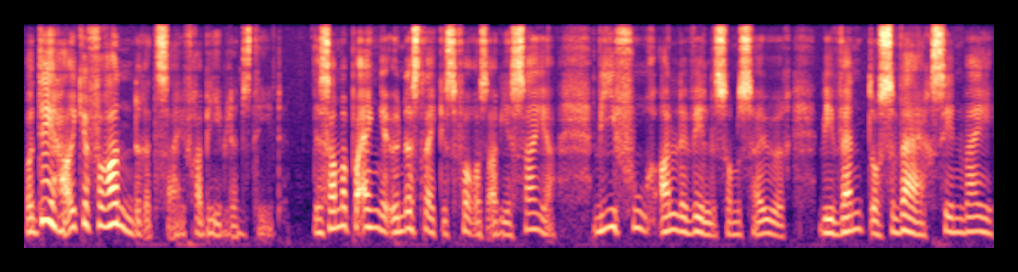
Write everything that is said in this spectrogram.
Og det har ikke forandret seg fra Bibelens tid. Det samme poenget understrekes for oss av Jesaja. Vi for alle vill som sauer, vi vendte oss hver sin vei,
